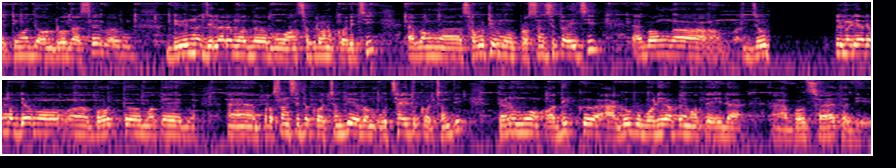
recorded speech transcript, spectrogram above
ସେଠି ମଧ୍ୟ ଅନୁରୋଧ ଆସେ ଏବଂ ବିଭିନ୍ନ ଜିଲ୍ଲାରେ ମଧ୍ୟ ମୁଁ ଅଂଶଗ୍ରହଣ କରିଛି ଏବଂ ସବୁଠି ମୁଁ ପ୍ରଶଂସିତ ହୋଇଛି ଏବଂ ଯେଉଁ ମିଡ଼ିଆରେ ମଧ୍ୟ ମୁଁ ବହୁତ ମୋତେ ପ୍ରଶଂସିତ କରିଛନ୍ତି ଏବଂ ଉତ୍ସାହିତ କରିଛନ୍ତି ତେଣୁ ମୁଁ ଅଧିକ ଆଗକୁ ବଢ଼ିବା ପାଇଁ ମୋତେ ଏଇଟା ବହୁତ ସହାୟତା ଦିଏ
